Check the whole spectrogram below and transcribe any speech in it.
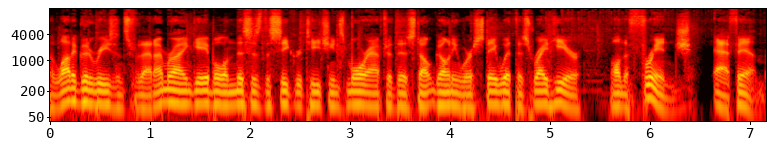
A lot of good reasons for that. I'm Ryan Gable, and this is The Secret Teachings. More after this. Don't go anywhere. Stay with us right here on The Fringe FM.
